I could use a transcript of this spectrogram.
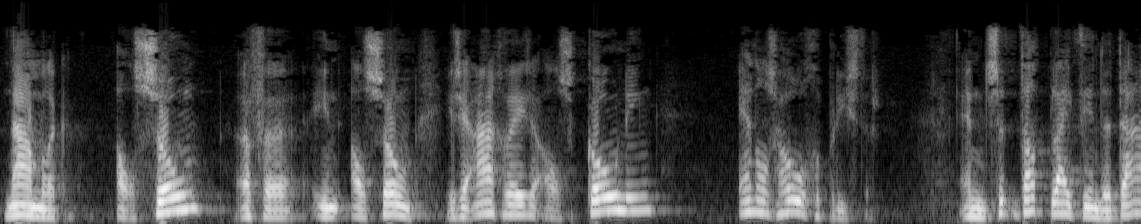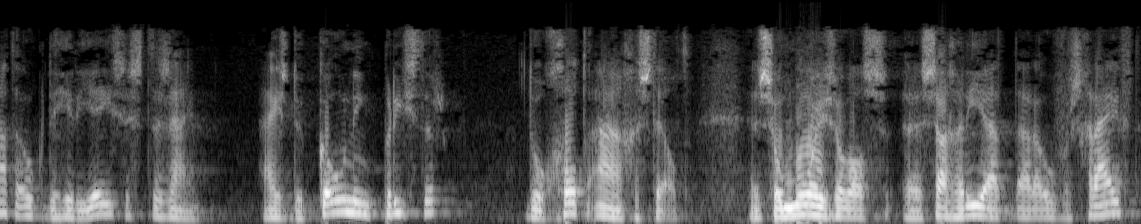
namelijk als zoon, of uh, in, als zoon is hij aangewezen als koning en als hoge priester. En dat blijkt inderdaad ook de Heer Jezus te zijn. Hij is de koning-priester door God aangesteld. En zo mooi zoals Zacharia daarover schrijft,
